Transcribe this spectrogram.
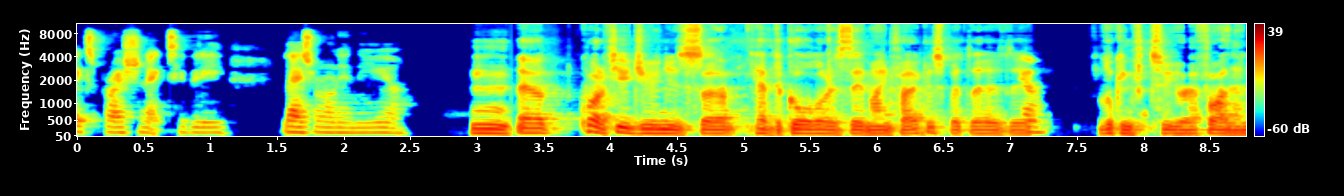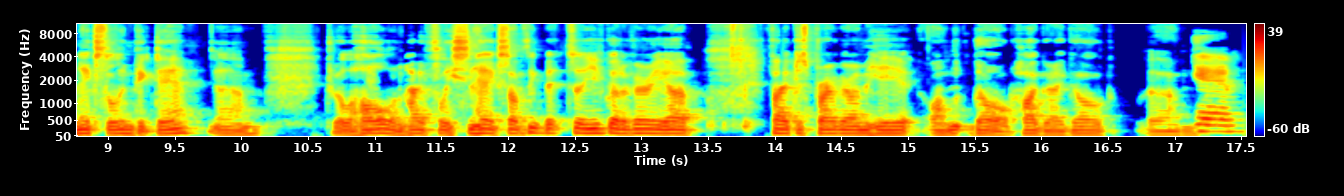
exploration activity later on in the year. Mm. Now, quite a few juniors uh, have the Gawler as their main focus, but they're, they're yeah looking to uh, find the next Olympic dam, um, drill a hole, and hopefully snag something. But uh, you've got a very uh, focused program here on gold, high grade gold. Um, yeah,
